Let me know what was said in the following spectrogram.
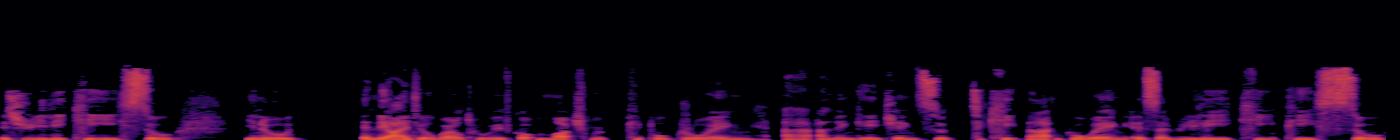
is really key. So, you know, in the ideal world where we've got much more people growing uh, and engaging. So to keep that going is a really key piece. So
